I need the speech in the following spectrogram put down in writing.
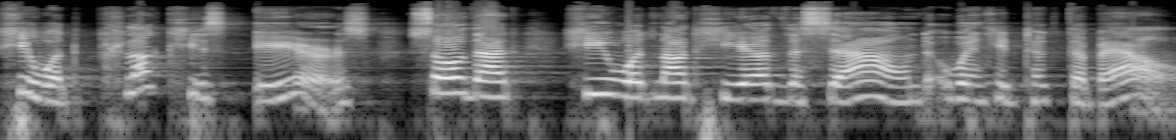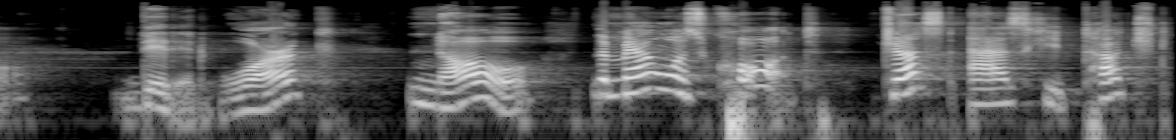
He would pluck his ears so that he would not hear the sound when he took the bell. Did it work? No, the man was caught just as he touched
